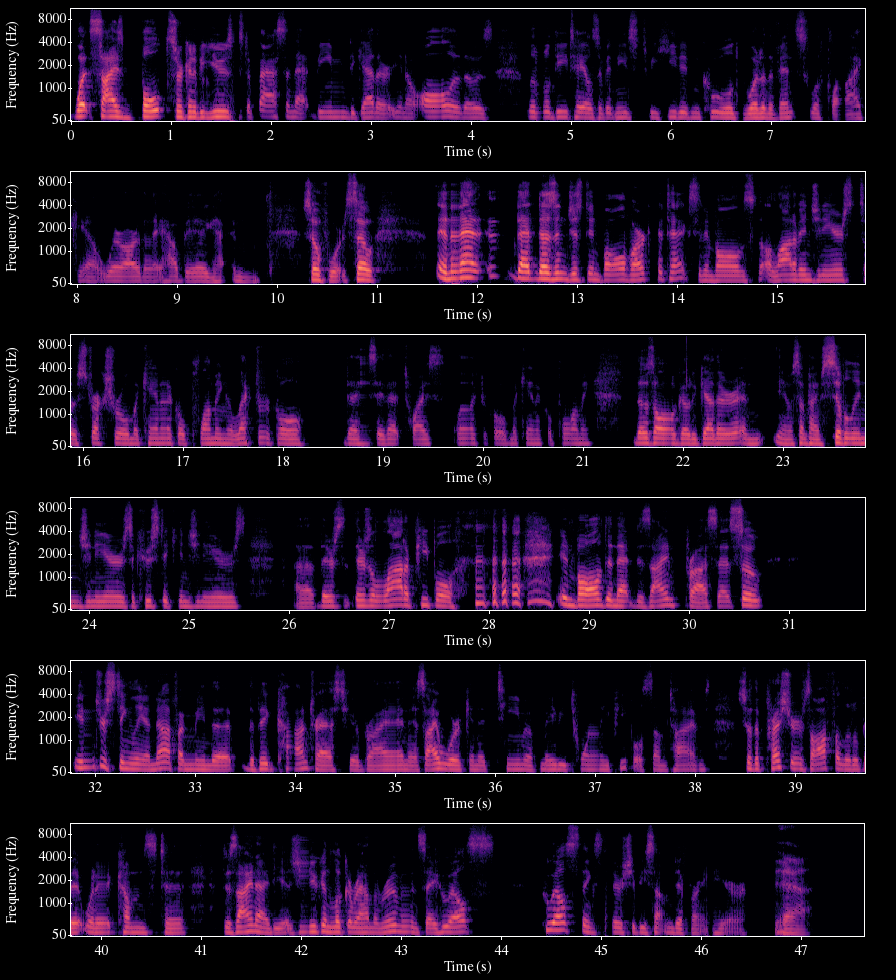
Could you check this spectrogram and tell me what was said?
what size bolts are going to be used to fasten that beam together? You know all of those little details if it needs to be heated and cooled what do the vents look like? You know where are they? How big? And so forth. So and that that doesn't just involve architects. It involves a lot of engineers. So structural mechanical plumbing electrical did I say that twice? Electrical, mechanical, plumbing, those all go together, and you know sometimes civil engineers, acoustic engineers. Uh, there's there's a lot of people involved in that design process. So interestingly enough, I mean the the big contrast here, Brian, is I work in a team of maybe 20 people sometimes. So the pressure's off a little bit when it comes to design ideas. You can look around the room and say, who else who else thinks there should be something different here? Yeah.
